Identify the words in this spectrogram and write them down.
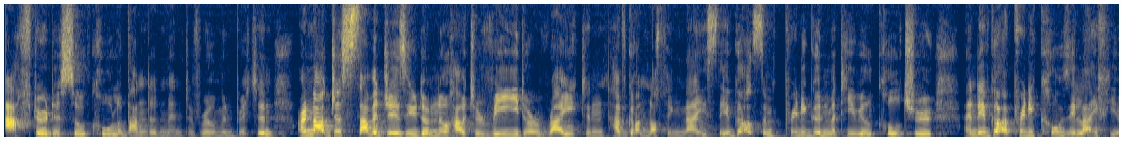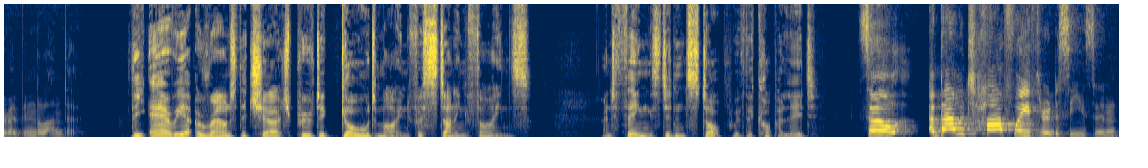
after the so called abandonment of Roman Britain are not just savages who don't know how to read or write and have got nothing nice. They've got some pretty good material culture and they've got a pretty cozy life here at Vindolanda. The area around the church proved a gold mine for stunning finds. And things didn't stop with the copper lid. So, about halfway through the season,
